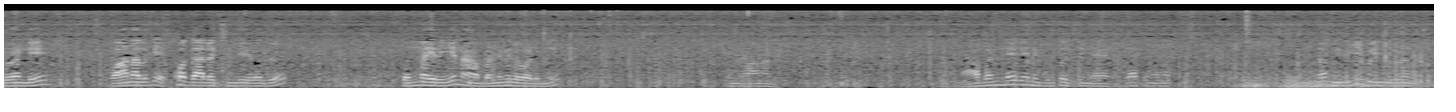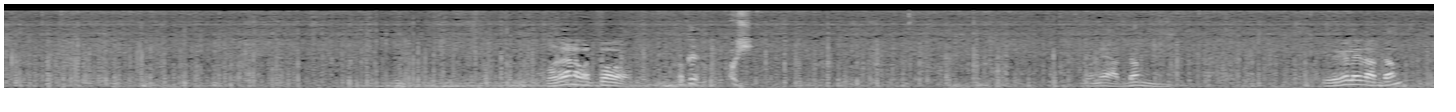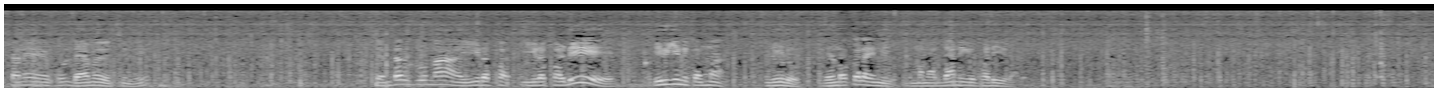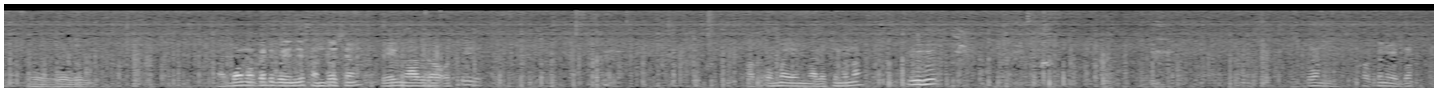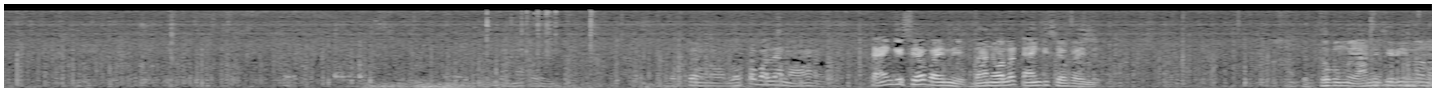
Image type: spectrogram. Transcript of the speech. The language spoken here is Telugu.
చూడండి వాహనాలకి ఎక్కువ గాలి వచ్చింది ఈరోజు. కొమ్మ ఇరిగి నా బండి మీద పడింది. వాహనాలు నా బండే దీనికి గుర్తొచ్చింది. విరిగిపోయింది చూడండి. గొడవన పట్టుకో. ఓకే. అద్దం? ఇరగలేదు అద్దం కానీ ఫుల్ డ్యామేజ్ వచ్చింది. సెంటర్ కున్న ఈడ ఈడ పడి ఇరిగింది కొమ్మ. చూడు రెండొక్కలైంది. మన అద్దానికి పడి ఈడ. అద్దం ఒకటి పోయింది సంతోషం. ఏం కాదు కాబట్టి ఆ కొమ్మ ఏం కాదు చిన్న పక్కన పెడదాం. లొత్త పల్లెమ్మా ట్యాంకీ సేఫ్ అయింది. దానివల్ల ట్యాంకీ సేఫ్ అయింది. పెద్ద బొమ్మ యాన్ని తిరిగిందో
